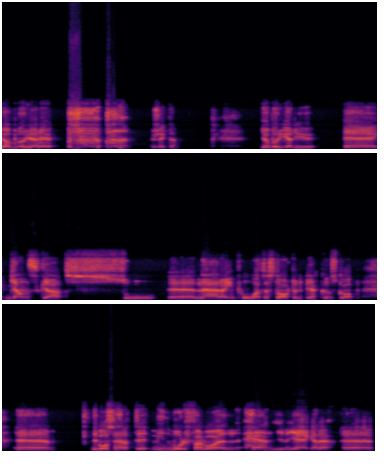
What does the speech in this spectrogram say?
Jag började... ursäkta. Jag började ju eh, ganska så eh, nära in på att jag startade jaktkunskap. Eh, det var så här att eh, min morfar var en hängiven jägare eh,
